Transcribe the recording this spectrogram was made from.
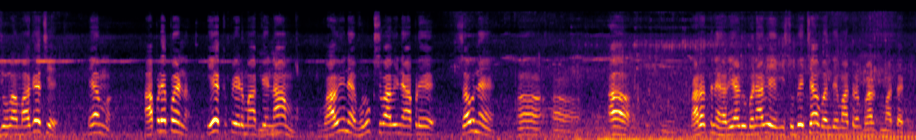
જોવા માગે છે, એમ આપણે પણ એક પેડમાં કે નામ વાવીને, વૃક્ષ વાવીને આપણે સૌને આ ભારતને હરિયાળું બનાવીએ એવી શુભેચ્છા વંદે માતરમ ભારત માતા કી.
